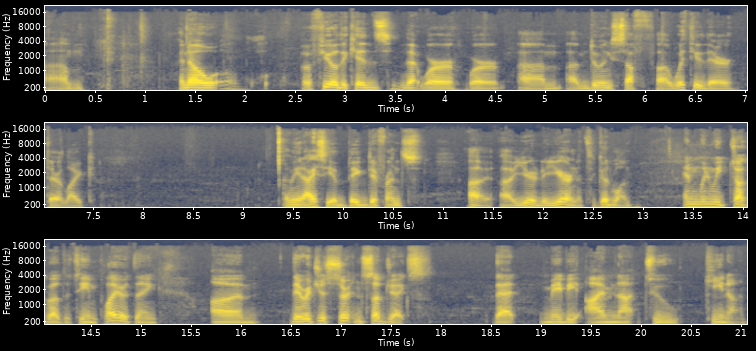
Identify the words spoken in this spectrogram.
um, i know a few of the kids that were were um, um, doing stuff uh, with you there they're like i mean i see a big difference uh, uh, year to year and it's a good one And when we talk about the team player thing, um, there are just certain subjects that maybe I'm not too keen on.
